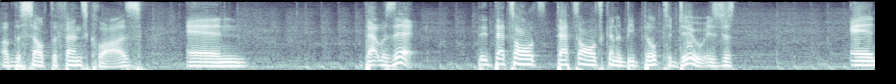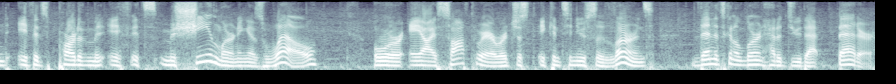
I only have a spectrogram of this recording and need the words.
of the self-defense clause, and that was it. That's all. It's, that's all it's going to be built to do is just. And if it's part of if it's machine learning as well, or AI software where it just it continuously learns, then it's going to learn how to do that better.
